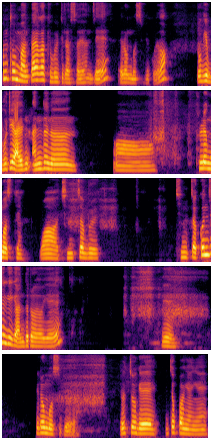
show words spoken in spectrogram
손톱만 빨갛게 물들였어요 현재. 이런 모습이고요. 여기 물이 안, 안 드는 어, 블랙 머스탱. 와 진짜 물 진짜 끈질기게 안 들어요 얘. 예. 이런 모습이에요. 이쪽에 이쪽 방향에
